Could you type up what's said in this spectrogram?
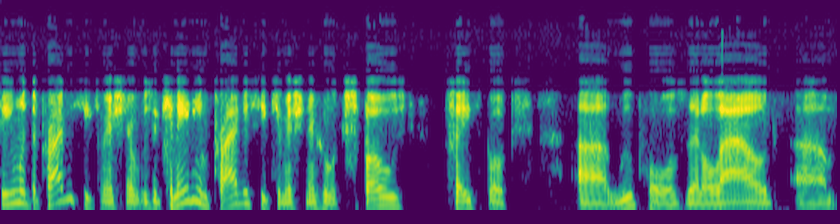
seen with the privacy commissioner was a Canadian privacy commissioner who exposed Facebook's uh, loopholes that allowed um,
